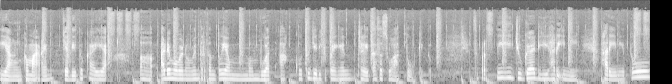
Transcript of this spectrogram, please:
yang kemarin. Jadi itu kayak uh, ada momen-momen tertentu yang membuat aku tuh jadi kepengen cerita sesuatu gitu seperti juga di hari ini. Hari ini tuh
